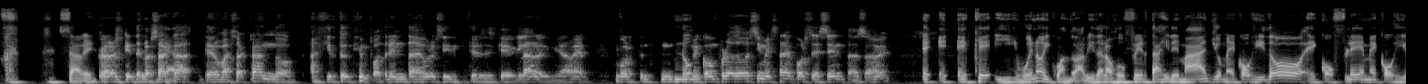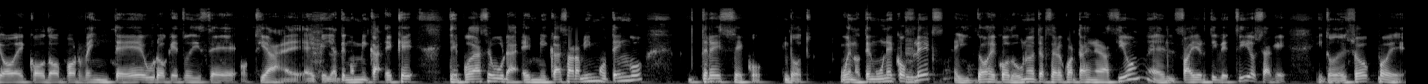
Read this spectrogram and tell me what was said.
¿Sabes? Claro, es que te lo saca, te lo va sacando a cierto tiempo a 30 euros y dices, es que claro, es que, a ver, no. me compro dos y me sale por 60, ¿sabes? Eh, eh, es que, y bueno, y cuando ha habido las ofertas y demás, yo me he cogido Ecofle, me he cogido Eco 2 por 20 euros, que tú dices, hostia, es que ya tengo en mi casa. Es que te puedo asegurar, en mi casa ahora mismo tengo tres Eco Dot. Bueno, tengo un EcoFlex y dos Eco uno de tercera y cuarta generación, el Fire TVT, o sea que, y todo eso, pues,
